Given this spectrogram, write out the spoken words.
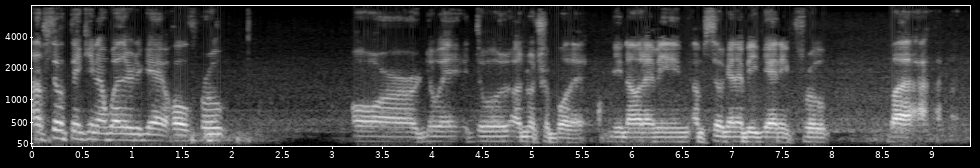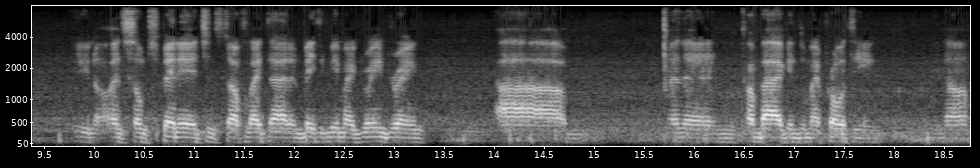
I'm still thinking on whether to get whole fruit or do it do a NutriBullet. You know what I mean? I'm still gonna be getting fruit, but you know, and some spinach and stuff like that, and basically my green drink. Um, and then come back and do my protein. You know.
